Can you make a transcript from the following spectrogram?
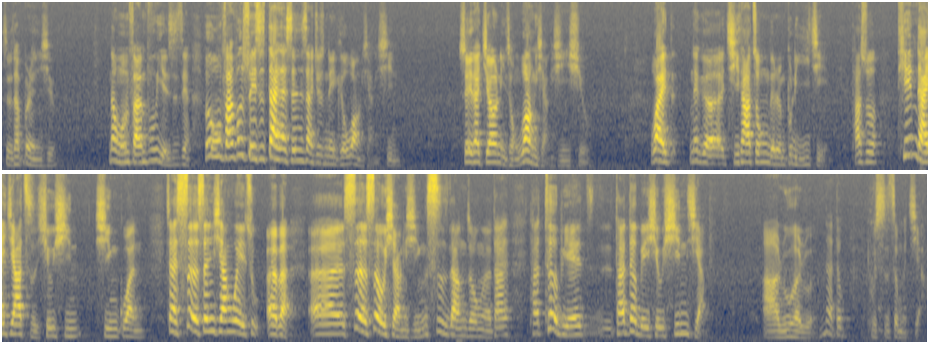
所以它不能修。那我们凡夫也是这样，而我们凡夫随时带在身上就是那颗妄想心，所以他教你从妄想心修。外那个其他宗的人不理解，他说天台家只修心心观。在色身香味处，呃，不，呃，色受想行识当中呢，他他特别他特别修心想，啊，如何如何，那都不是这么讲的。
